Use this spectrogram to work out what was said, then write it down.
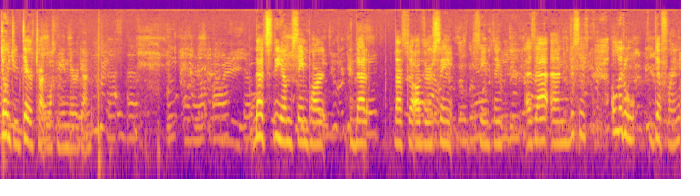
Don't you dare try to lock me in there again. That's the um same part that that's the other same same thing as that and this is a little different.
